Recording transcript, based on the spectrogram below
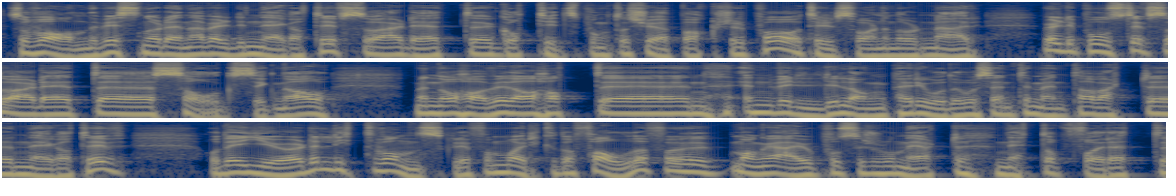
Så vanligvis når den er veldig negativ, så er det et godt tidspunkt å kjøpe aksjer på. og Tilsvarende når den er veldig positiv, så er det et salgs signal. Men nå har vi da hatt eh, en, en, veldig lang periode hvor sentimentet har vært eh, negativ. Og det gjør det litt vanskelig for markedet å falle, for mange er jo posisjonert nettopp for et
